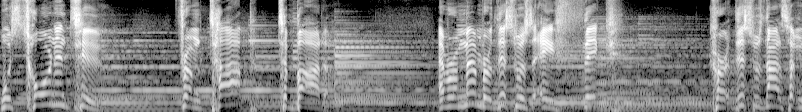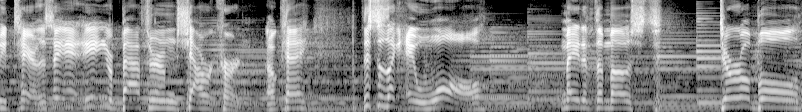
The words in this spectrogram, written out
was torn in two from top to bottom. And remember, this was a thick curtain. This was not something you tear. This ain't your bathroom shower curtain, okay? This is like a wall made of the most durable,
